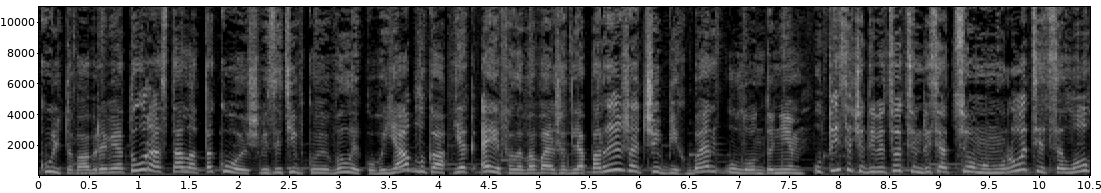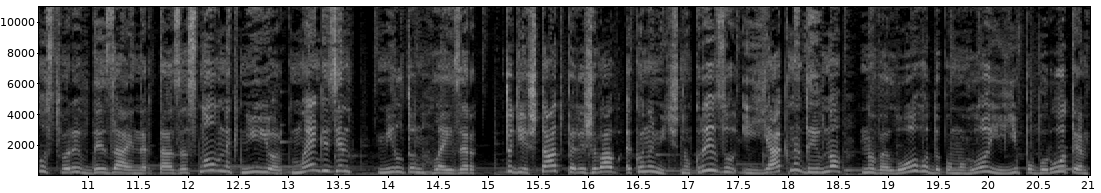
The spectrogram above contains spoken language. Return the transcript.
Культова абревіатура стала такою ж візитівкою великого яблука, як Ейфелева вежа для Парижа чи Біг Бен у Лондоні. У 1977 році це лого створив дизайнер та засновник Нью-Йорк Мегазін Мілтон Глейзер. Тоді штат переживав економічну кризу, і як не дивно, нове лого допомогло її побороти.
